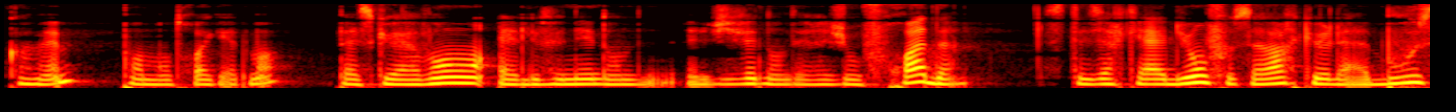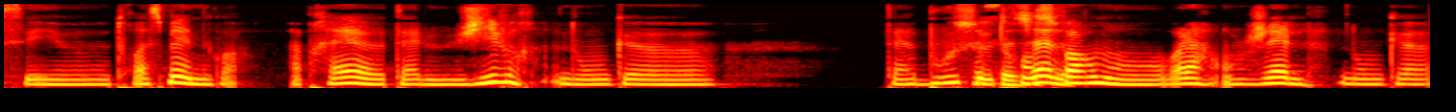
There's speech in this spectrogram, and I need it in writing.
quand même, pendant 3-4 mois. Parce qu'avant, elle, venait dans, elle vivait dans des régions froides. C'est-à-dire qu'à Lyon, il faut savoir que la boue, c'est 3 euh, semaines, quoi. Après, t'as le givre, donc ta boue se transforme en voilà en gel. Donc euh,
